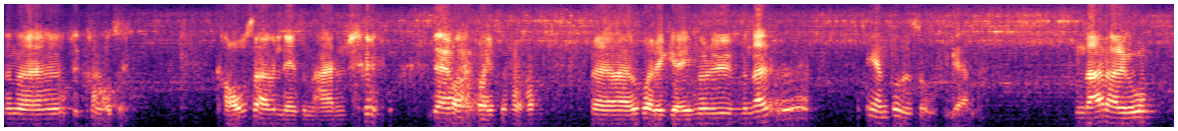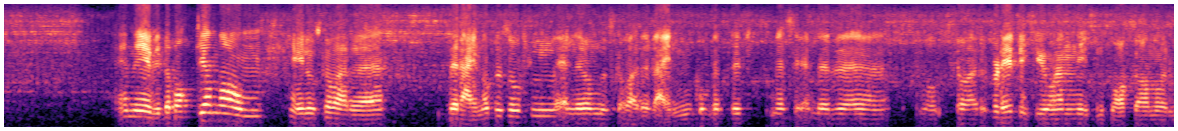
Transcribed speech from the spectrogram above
Men uh, kaos, kaos er vel det som er Det er bare Det er jo bare gøy når du Men det er igjen på det social-greiene. Men der er det jo en evig debatt igjen da, om Halo skal være beregna til social, eller om det skal være rein kompetitivt eller uh, hva det skal være. For det fikk jo en liten smak av når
